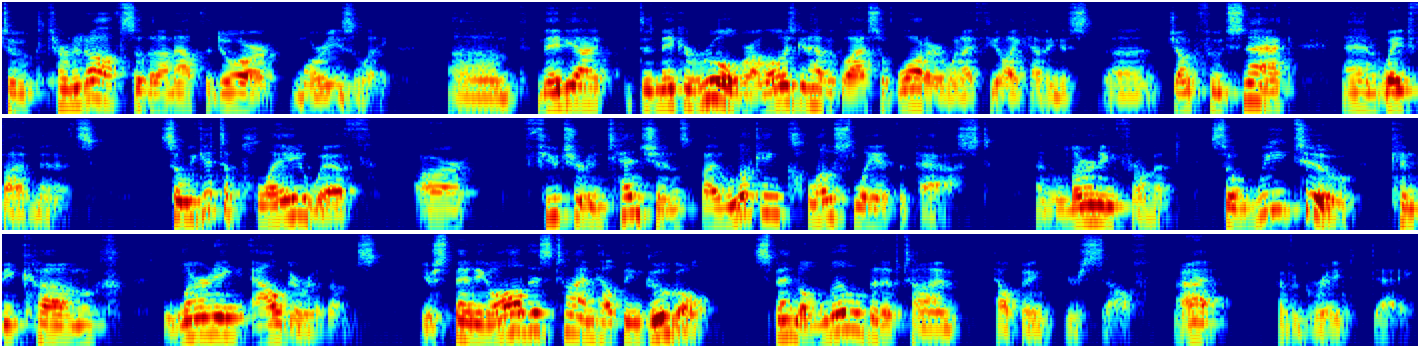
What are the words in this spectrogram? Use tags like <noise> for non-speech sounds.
to turn it off so that I'm out the door more easily. Um, maybe I did make a rule where I'm always going to have a glass of water when I feel like having a uh, junk food snack and wait five minutes. So we get to play with our future intentions by looking closely at the past and learning from it. So we too can become <laughs> learning algorithms. You're spending all this time helping Google, spend a little bit of time helping yourself. All right, have a great day.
